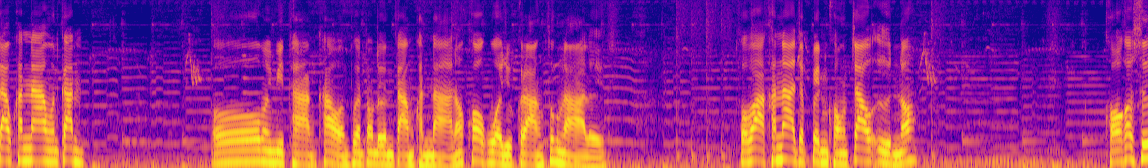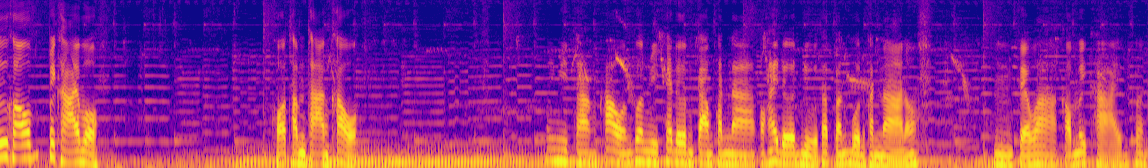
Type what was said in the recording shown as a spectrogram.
ตามคันนาเหมือนกัน โอ้ไม่มีทางเข้าเพื่อนต้องเดินตามคันนาเนาะคอกวัวอยู่กลางทุ่งนาเลย เพราะว่าข้างหน้าจะเป็นของเจ้าอื่นเนาะ ขอเขาซื้อเขาไม่ขายบอก ขอทำทางเข้า ไม่มีทางเข้าเพื่อนมีแค่เดินตามคันนาเขาให้เดินอยู่ถ้าตอนบนคันนาเนาะอืมแต่ว่าเขาไม่ขายเพื่อน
